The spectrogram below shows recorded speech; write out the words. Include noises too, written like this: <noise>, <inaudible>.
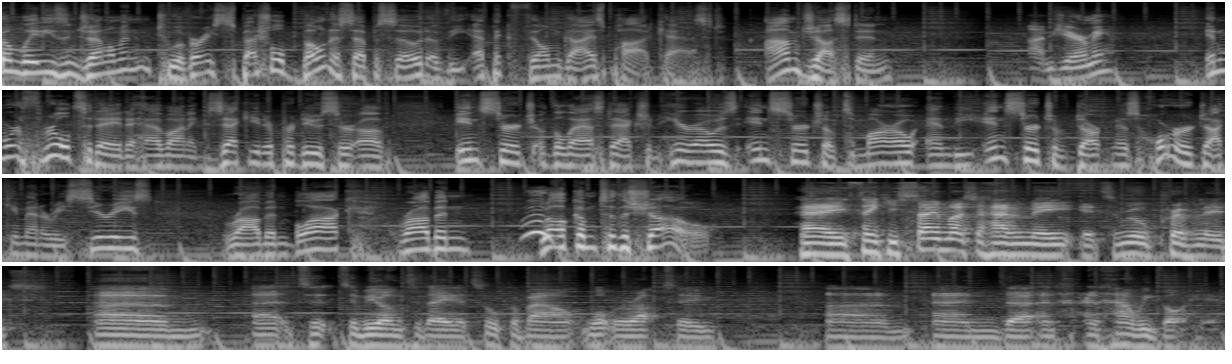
Welcome, ladies and gentlemen, to a very special bonus episode of the Epic Film Guys podcast. I'm Justin, I'm Jeremy. and we're thrilled today to have on executive producer of In Search of the Last Action Heroes, In Search of Tomorrow, and the In Search of Darkness horror documentary series, Robin Block. Robin, welcome to the show. Hey, thank you so much for having me. It's a real privilege um, uh, to, to be on today to talk about what we're up to um, and, uh, and and how we got here.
